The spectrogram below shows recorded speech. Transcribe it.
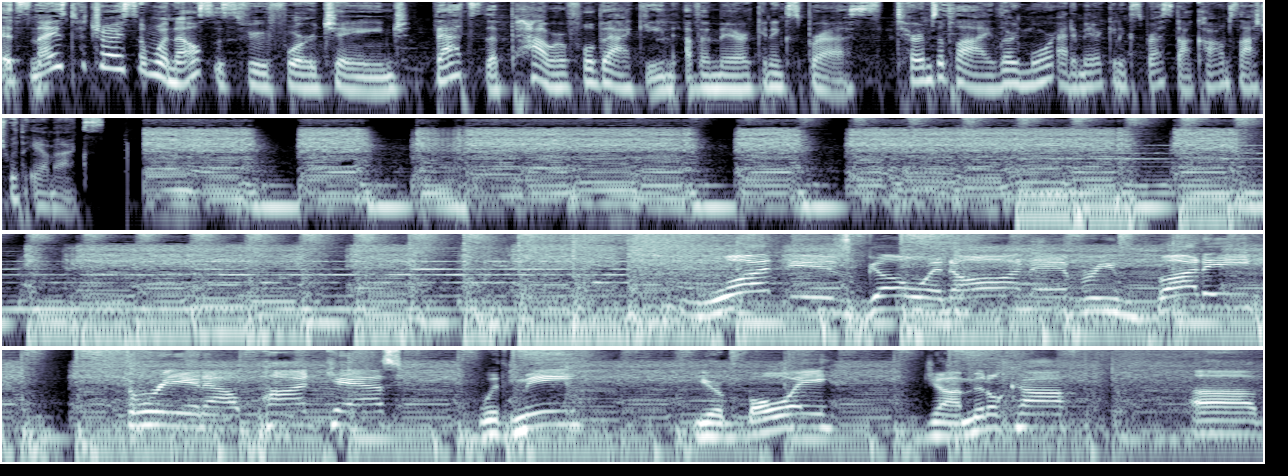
it's nice to try someone else's food for a change. That's the powerful backing of American Express. Terms apply. Learn more at americanexpress.com slash with Amex. What is going on, everybody? Three and Out podcast with me, your boy, John Middlekauff. Uh,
